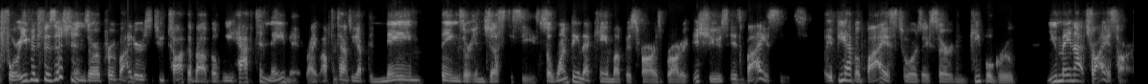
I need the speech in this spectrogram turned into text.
for even physicians or providers to talk about, but we have to name it, right? Oftentimes we have to name things or injustices. So, one thing that came up as far as broader issues is biases if you have a bias towards a certain people group, you may not try as hard.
